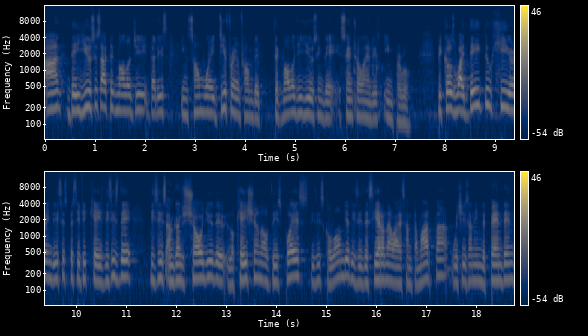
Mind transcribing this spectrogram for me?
And they use a technology that is in some way different from the technology used in the Central Andes in Peru. Because what they do here in this specific case, this is the this is, I'm going to show you the location of this place. This is Colombia. This is the Sierra Nevada de Santa Marta, which is an independent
